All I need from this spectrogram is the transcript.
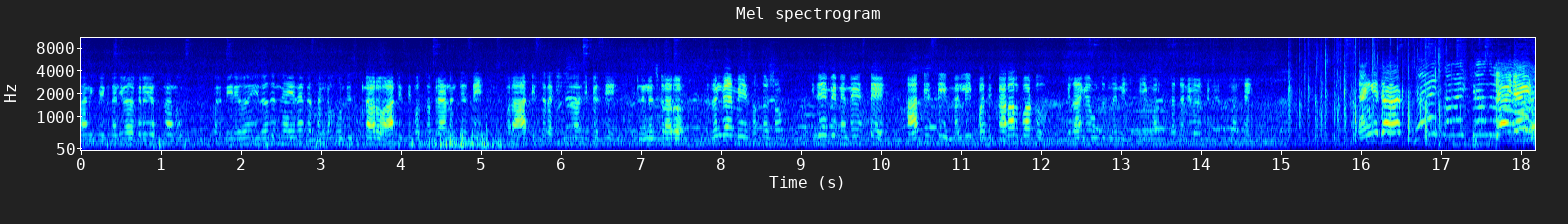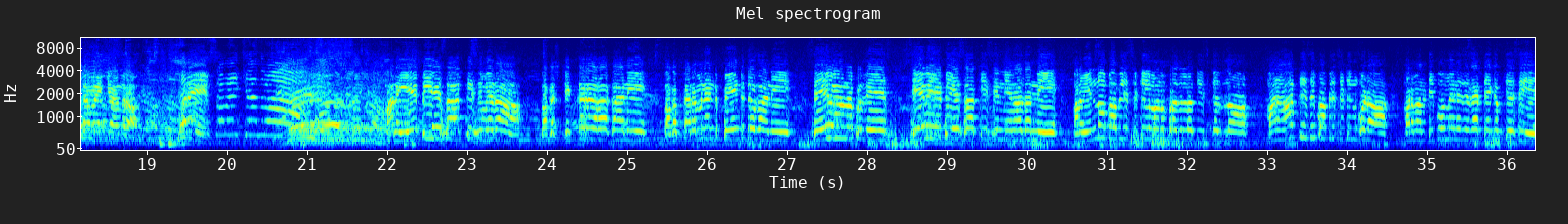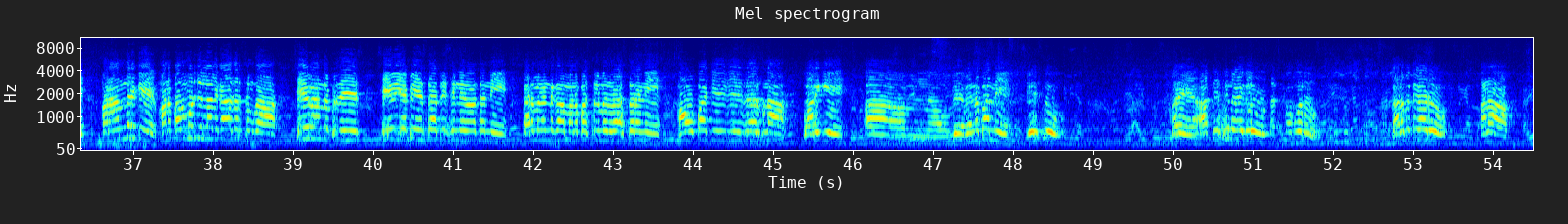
దానికి మీకు ధన్యవాదాలు తెలియజేస్తున్నాను. మరి మీరు ఈరోజు ఈరోజు ఏదైతే సంకల్పం తీసుకున్నారో ఆర్టీసీ బస్సులో ప్రయాణం చేసి మరి ఆర్టీసీ రక్షణ అని చెప్పేసి నిర్ణయించుకున్నారో నిజంగా మీ సంతోషం. ఇదే మీరు నిర్ణయిస్తే ఆర్టీసీ మళ్ళీ పది కాలాల పాటు ఇలాగే ఉంటుందని మీకు మరొకసారి ధన్యవాదాలు తెలియజేస్తున్నాను. Thank you thank you sir. జై జై సమైక్యాంధ్ర మన ఏపీఎస్ఆర్టీసీ మీద ఒక స్టిక్కర్ కానీ ఒక పెర్మనెంట్ పెయింట్తో కానీ సేవ్ ఆంధ్రప్రదేశ్ సేవ్ ఏపీఎస్ఆర్టీసీ నినాదాన్ని మనం ఎన్నో పబ్లిసిటీలు మనం ప్రజల్లో తీసుకెళ్తున్నాం. మన ఆర్టీసీ పబ్లిసిటీని కూడా మన మన డిపో మేనేజర్ గారు టేకప్ చేసి మన అందరికీ మన పదమూడు జిల్లాలకు ఆదర్శంగా సేవ్ ఆంధ్రప్రదేశ్ సేవ్ ఏపీఎస్ఆర్టీసీ నినాదాన్ని పర్మనెంట్గా మన బస్సుల మీద రాస్తారని మా ఉపాధ్యాయ తరఫున వారికి విన్నపాన్ని చేస్తూ మరి ఆర్టీసీ నాయకులు సత్యబాబు గారు గణపతి గారు మన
